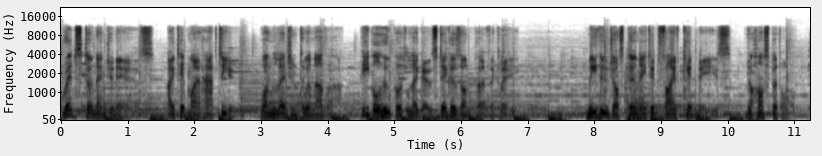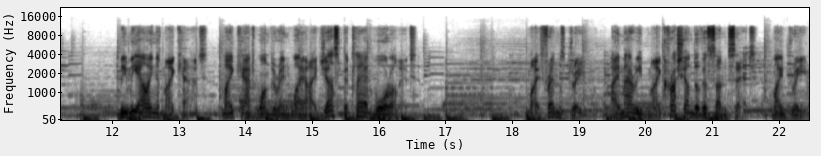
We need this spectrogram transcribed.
Redstone engineers. I tip my hat to you. One legend to another. People who put Lego stickers on perfectly. Me who just donated 5 kidneys. The hospital. Me meowing at my cat. My cat wondering why I just declared war on it. My friend's dream. I married my crush under the sunset. My dream.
